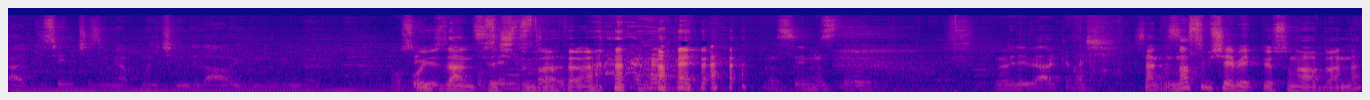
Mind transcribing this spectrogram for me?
Belki senin çizim yapman için de daha uygundur bilmiyorum. O senin- yüzden senin seçtim zaten. O senin stylın. Böyle bir arkadaş. Sen nasıl bir şey bekliyorsun abi benden?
